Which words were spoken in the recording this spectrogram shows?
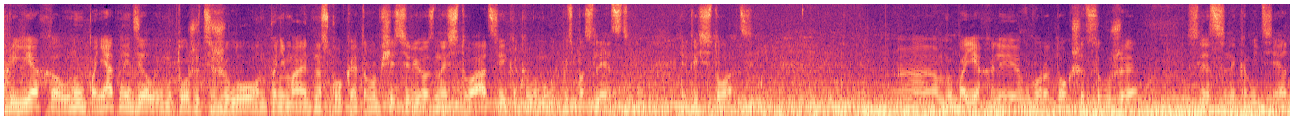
Приехал, ну, понятное дело, ему тоже тяжело, он понимает, насколько это вообще серьезная ситуация и каковы могут быть последствия этой ситуации. Э, мы поехали в город Докшицы, уже следственный комитет,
